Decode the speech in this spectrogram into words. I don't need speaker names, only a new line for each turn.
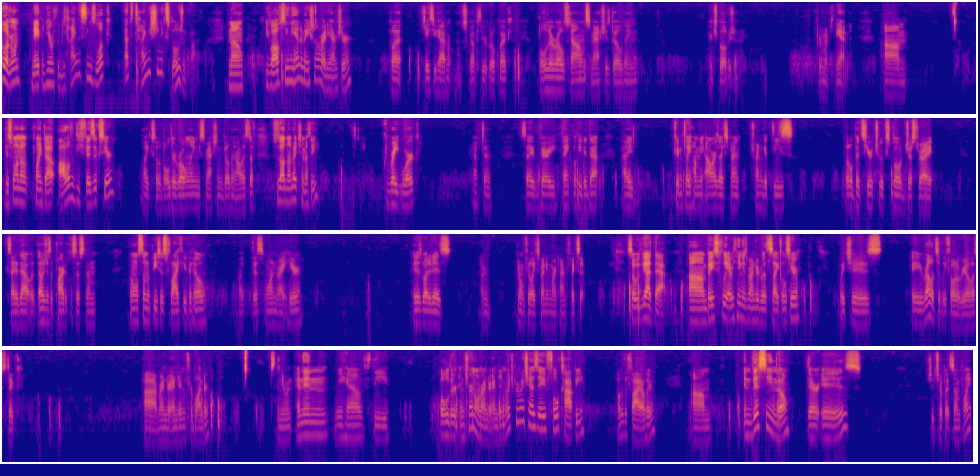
Hello everyone, Nathan here with a behind the scenes look at the Time Machine Explosion file. Now, you've all seen the animation already, I'm sure, but in case you haven't, let's scrub through it real quick. Boulder rolls down, smashes building, explosion. Pretty much the end. Um, just want to point out all of the physics here, like so the boulder rolling, smashing building, all this stuff. This was all done by Timothy. Great work. Have to say very thankful he did that. I couldn't tell you how many hours I spent trying to get these little bits here to explode just right. Excited that that was just a particle system. Almost some of the pieces fly through the hill, like this one right here. It is what it is. I don't feel like spending more time to fix it. So we've got that. Um, basically everything is rendered with cycles here, which is a relatively photorealistic uh, render engine for Blender. It's the new one. And then we have the older internal render engine, which pretty much has a full copy of the file here. Um, in this scene, though, there is... should show up at some point.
